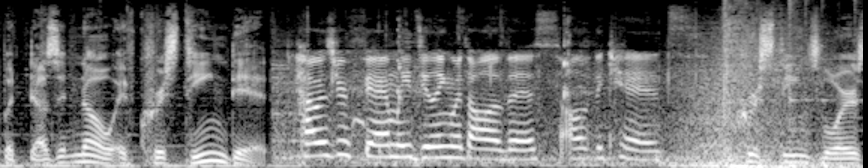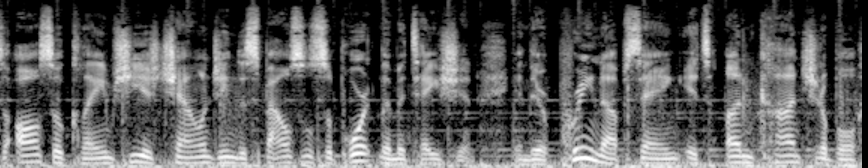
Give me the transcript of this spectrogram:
but doesn't know if Christine did. How is your family dealing with all of this, all of the kids? Christine's lawyers also claim she is challenging the spousal support limitation in their prenup, saying it's unconscionable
